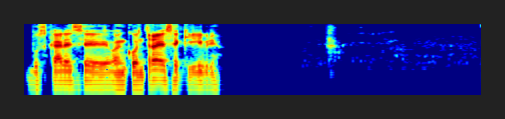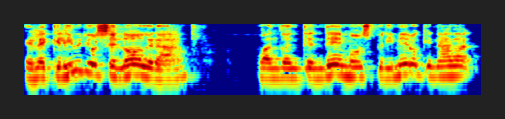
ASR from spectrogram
buscar ese o encontrar ese equilibrio. El equilibrio se logra cuando entendemos, primero que nada,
